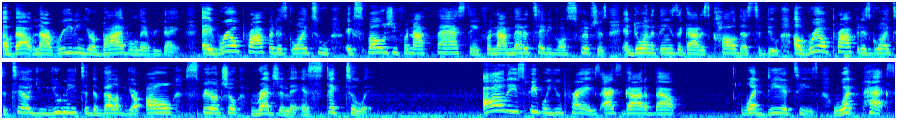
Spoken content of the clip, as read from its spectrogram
about not reading your Bible every day. A real prophet is going to expose you for not fasting, for not meditating on scriptures and doing the things that God has called us to do. A real prophet is going to tell you you need to develop your own spiritual regimen and stick to it. All these people you praise, ask God about what deities, what pacts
